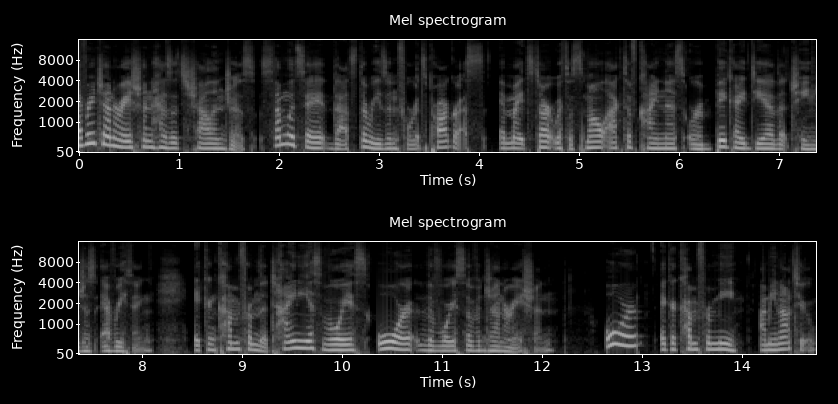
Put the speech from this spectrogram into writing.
Every generation has its challenges. Some would say that's the reason for its progress. It might start with a small act of kindness or a big idea that changes everything. It can come from the tiniest voice or the voice of a generation. Or it could come from me, Aminatou.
